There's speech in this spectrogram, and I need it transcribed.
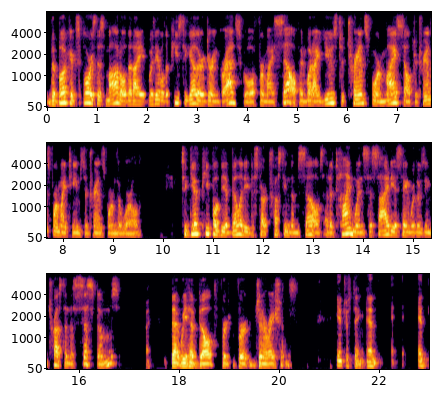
the book explores this model that I was able to piece together during grad school for myself and what I used to transform myself, to transform my teams, to transform the world, to give people the ability to start trusting themselves at a time when society is saying we're losing trust in the systems Right. that we have built for, for generations. Interesting. And it,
